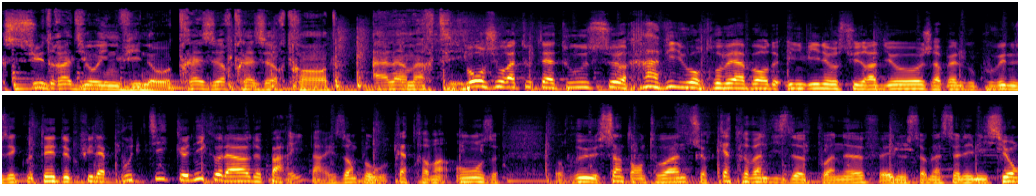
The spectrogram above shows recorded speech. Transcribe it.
Sud Radio Invino, 13h, 13h30, Alain Marty. Bonjour à toutes et à tous, ravi de vous retrouver à bord de Invino Sud Radio. Je rappelle que vous pouvez nous écouter depuis la boutique Nicolas de Paris, par exemple au 91 rue Saint-Antoine sur 99.9 et nous sommes la seule émission,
